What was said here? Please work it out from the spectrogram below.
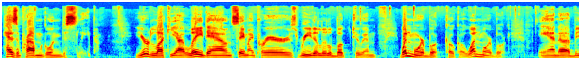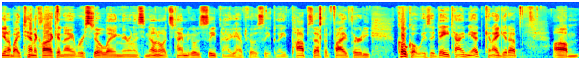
has a problem going to sleep. You're lucky. I lay down, say my prayers, read a little book to him. One more book, Coco, one more book. And uh, you know, by 10 o'clock at night, we're still laying there, and I said, "No, no, it's time to go to sleep now. You have to go to sleep." And he pops up at 5:30. Coco, is it daytime yet? Can I get up? Um,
